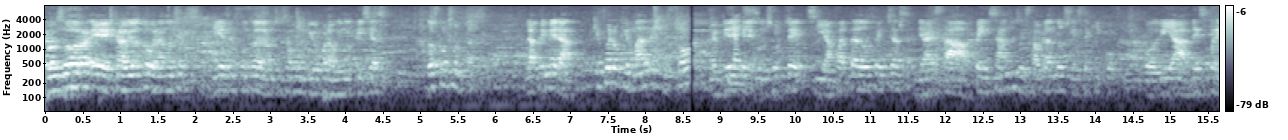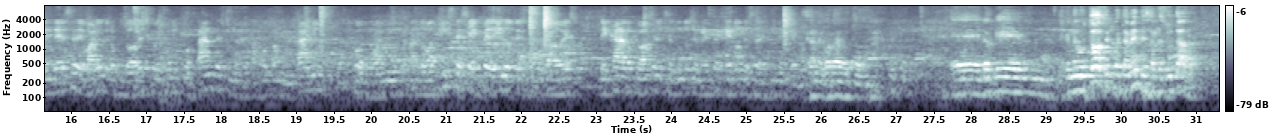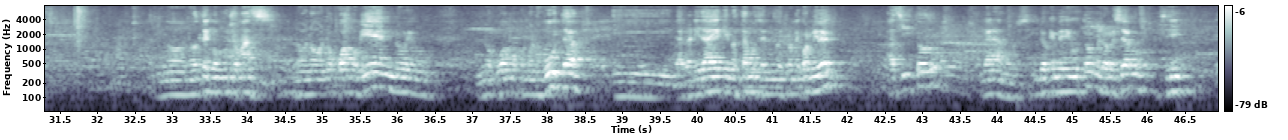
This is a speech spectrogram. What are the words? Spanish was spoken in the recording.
Profesor eh, Cravioto, buenas noches. 10 en punto de la noche, estamos en vivo para Win Noticias. Dos consultas. La primera, ¿qué fue lo que más le gustó? Me pide que le consulte si a falta de dos fechas ya está pensando y se está hablando si este equipo podría desprenderse de varios de los jugadores que hoy son importantes, como JJ Montaño, como el mismo Fernando Batista, si hay pedidos de estos jugadores de cara a lo que va a ser el segundo semestre, que es donde se define el tema. Se todo. Eh, lo, que, lo que me gustó supuestamente es el resultado. No, no tengo mucho más. No, no, no jugamos bien, no, no jugamos como nos gusta y la realidad es que no estamos en nuestro mejor nivel. Así todo, ganamos. Y lo que me disgustó me lo reservo, ¿sí?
